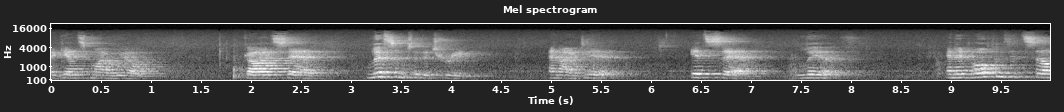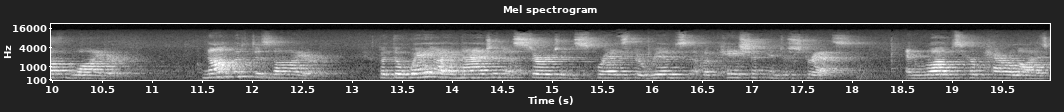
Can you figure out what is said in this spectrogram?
against my will. God said, listen to the tree. And I did. It said, live. And it opens itself wider, not with desire, but the way I imagine a surgeon spreads the ribs of a patient in distress and rubs her paralyzed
